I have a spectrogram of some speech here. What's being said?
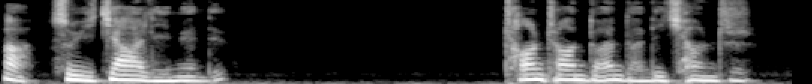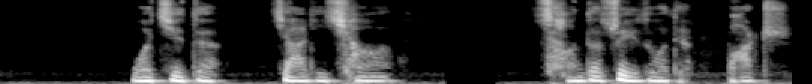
啊，所以家里面的长长短短的枪支，我记得家里枪藏的最多的八支，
